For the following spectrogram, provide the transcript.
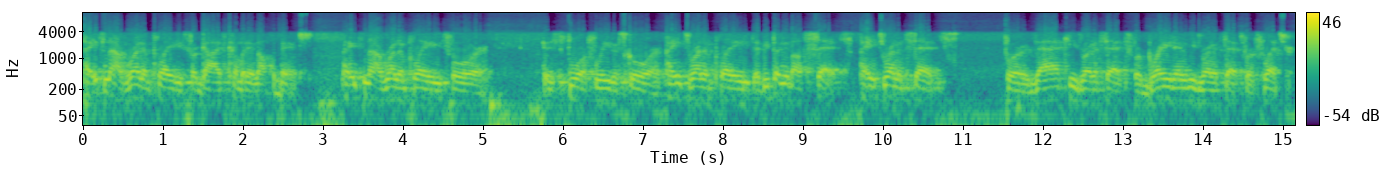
Payne's not running plays for guys coming in off the bench. Payne's not running plays for his fourth leader score. Payne's running plays. If you're thinking about sets, Payne's running sets for Zach. He's running sets for Braden. He's running sets for Fletcher.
